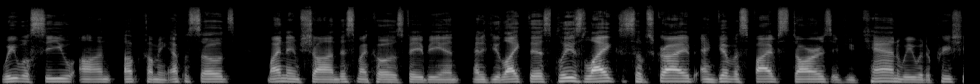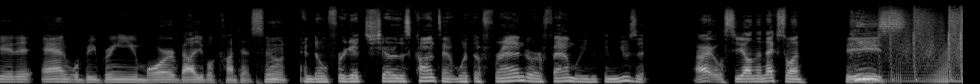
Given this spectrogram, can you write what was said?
We will see you on upcoming episodes. My name's Sean. This is my co-host Fabian. And if you like this, please like, subscribe, and give us five stars if you can. We would appreciate it, and we'll be bringing you more valuable content soon. And don't forget to share this content with a friend or a family who can use it. All right, we'll see you on the next one. Peace. Peace.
